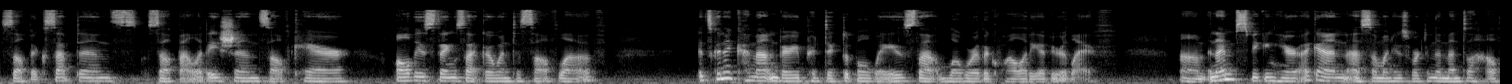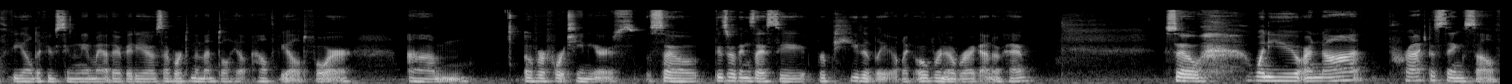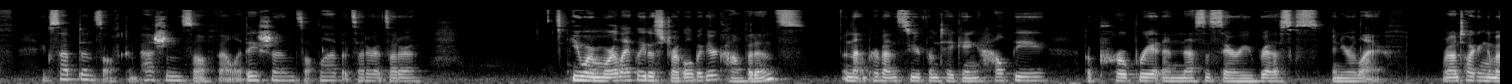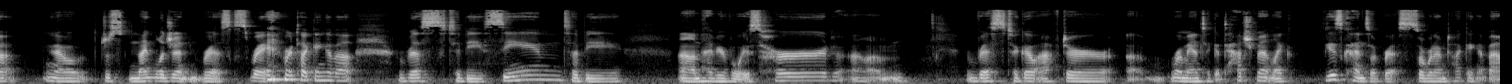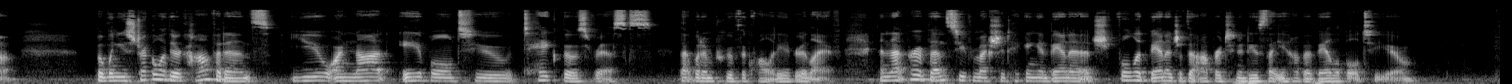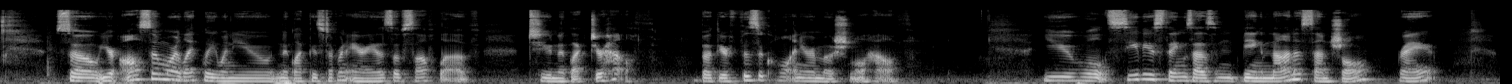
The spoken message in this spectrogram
self acceptance, self validation, self care, all these things that go into self love, it's going to come out in very predictable ways that lower the quality of your life. Um, and I'm speaking here again as someone who's worked in the mental health field. If you've seen any of my other videos, I've worked in the mental health field for um, over 14 years. So these are things I see repeatedly, like over and over again, okay? So when you are not practicing self acceptance, self compassion, self validation, self love, etc., etc., you are more likely to struggle with your confidence, and that prevents you from taking healthy, appropriate, and necessary risks in your life. We're not talking about you know, just negligent risks, right? We're talking about risks to be seen, to be, um, have your voice heard, um, risks to go after uh, romantic attachment, like these kinds of risks are what I'm talking about. But when you struggle with your confidence, you are not able to take those risks that would improve the quality of your life. And that prevents you from actually taking advantage, full advantage of the opportunities that you have available to you. So you're also more likely when you neglect these different areas of self love to neglect your health, both your physical and your emotional health. You will see these things as being non essential, right?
